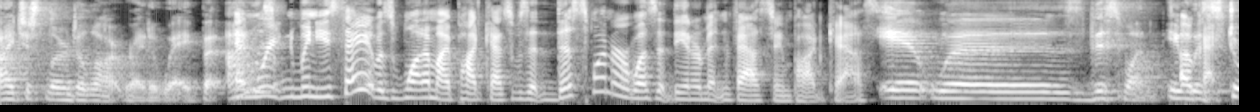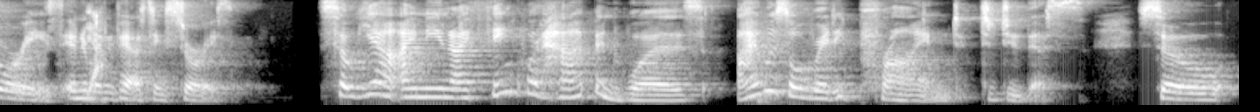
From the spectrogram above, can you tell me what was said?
I just learned a lot right away. But I and was, when you say it was one of my podcasts, was it this one or was it the intermittent fasting podcast? It was this one. It okay. was stories, intermittent yeah. fasting stories. So, yeah, I mean, I think what happened was I was already primed to do this. So,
